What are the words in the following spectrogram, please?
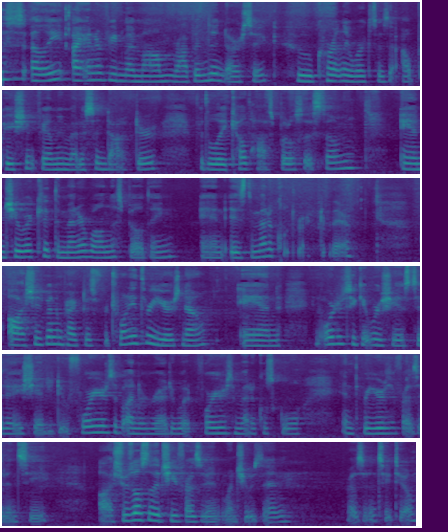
This is Ellie. I interviewed my mom, Robin Zendarsic, who currently works as an outpatient family medicine doctor for the Lake Health Hospital System, and she works at the Mentor Wellness Building and is the medical director there. Uh, she's been in practice for 23 years now, and in order to get where she is today, she had to do four years of undergraduate, four years of medical school, and three years of residency. Uh, she was also the chief resident when she was in residency, too.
